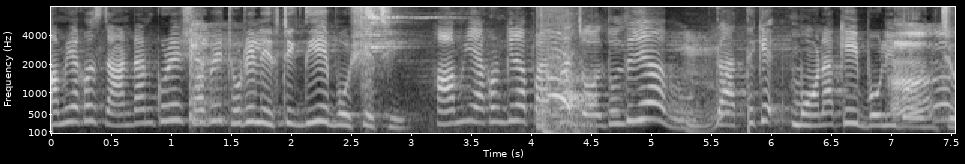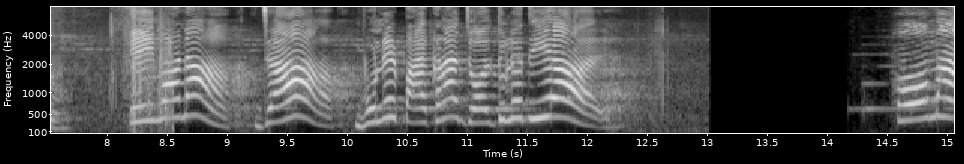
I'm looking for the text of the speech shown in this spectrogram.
আমি এখন স্নান টান করে সবে ঠোঁটে লিপস্টিক দিয়ে বসেছি। আমি এখন কিনা পায়খানা জল তুলতে যাব? তার থেকে মনাকেই বলি বরঞ্চ। এই মনা যা বোনের পায়খানা জল তুলে দিয়ে আয়। ও মা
